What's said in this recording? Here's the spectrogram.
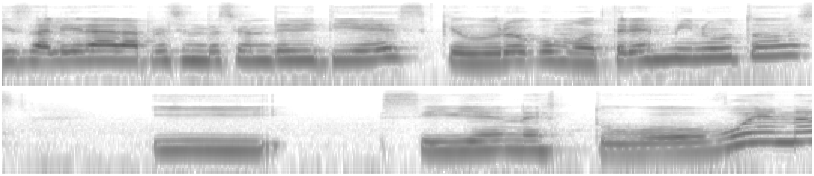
que saliera la presentación de BTS, que duró como tres minutos y si bien estuvo buena,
